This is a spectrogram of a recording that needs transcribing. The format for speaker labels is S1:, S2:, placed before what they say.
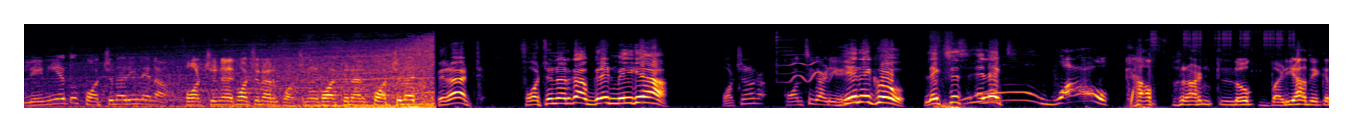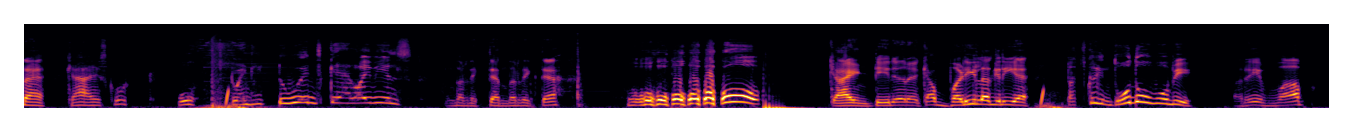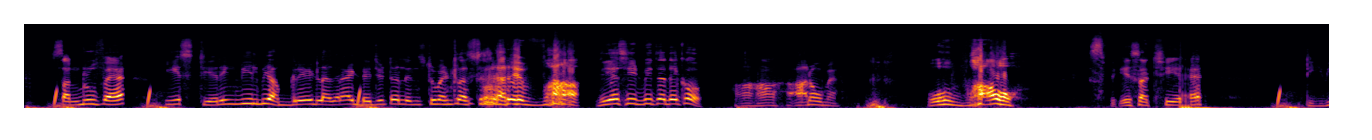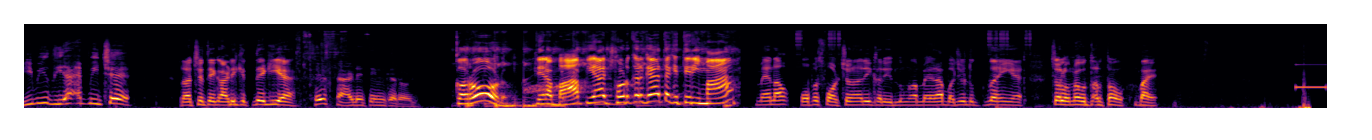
S1: लेनी है तो फॉर्चुनर ही लेना। Fortuner Fortuner Fortuner Fortuner Fortuner
S2: Virat Fortuner का अपग्रेड मिल गया।
S1: फॉर्चुनर का कौन सी गाड़ी है
S2: ये देखो लेक्सस एलएक्स
S1: वाओ क्या फ्रंट लुक बढ़िया दिख रहा है। क्या है इसको? ओ 22 इंच के एलॉय व्हील्स अंदर देखते हैं अंदर देखते हैं। ओह क्या इंटीरियर है क्या बड़ी लग रही है। टच स्क्रीन दो दो वो भी। अरे वाह सनरूफ है। ये स्टीयरिंग व्हील भी अपग्रेड लग रहा है डिजिटल इंस्ट्रूमेंट क्लस्टर अरे वाह।
S2: रियर सीट भी तो देखो।
S1: हाँ हाँ आ रहा हूँ मैं। Oh wow. स्पेस अच्छी है। टीवी भी दिया है पीछे। रचित ये गाड़ी कितने की है?
S2: सिर्फ़ साढ़े तीन करोड़।
S3: करोड़? तेरा बाप यहाँ छोड़कर गया था कि तेरी माँ?
S1: मैं ना वापस फॉर्चुनर ही खरीद लूँगा। मेरा बजट उतना ही है। चलो मैं उतरता हूँ। बाय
